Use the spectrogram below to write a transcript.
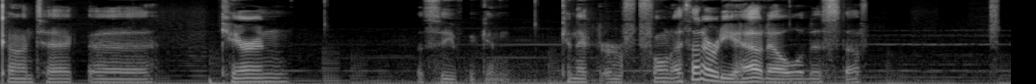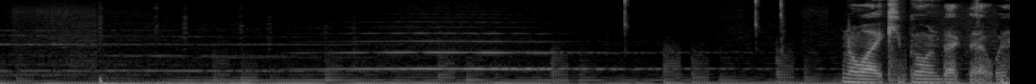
Contact uh, Karen. Let's see if we can connect her phone. I thought I already had all of this stuff. Know why I keep going back that way.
